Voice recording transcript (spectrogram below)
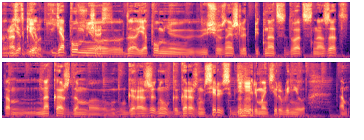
Я, я, вот я помню, часть. да, я помню еще, знаешь, лет 15-20 назад там на каждом э, гараже, ну, гаражном сервисе, где mm-hmm. ремонтировали Ниву, там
